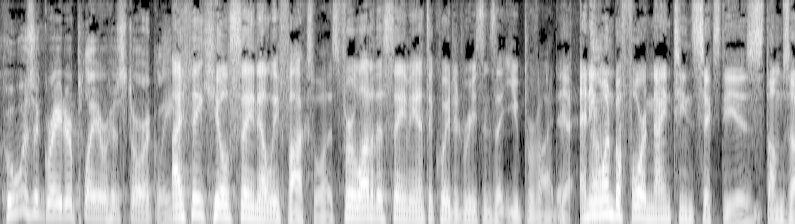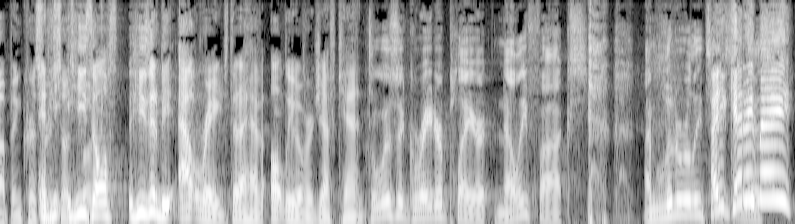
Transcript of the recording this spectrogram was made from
Who was a greater player historically? I think he'll say Nellie Fox was for a lot of the same antiquated reasons that you provided. Yeah, anyone uh, before 1960 is thumbs up in Chris and he, he's book. also he's going to be outraged that I have Utley over Jeff Kent. Who was a greater player, Nellie Fox? I'm literally. Are you kidding this. me?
